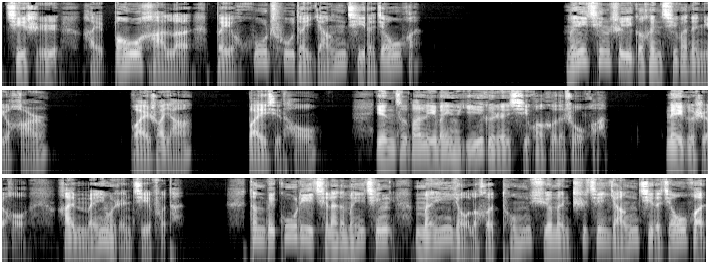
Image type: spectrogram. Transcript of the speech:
其实还包含了被呼出的阳气的交换。梅青是一个很奇怪的女孩，不爱刷牙，不爱洗头，因此班里没有一个人喜欢和她说话。那个时候还没有人欺负她。但被孤立起来的梅青没有了和同学们之间阳气的交换，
